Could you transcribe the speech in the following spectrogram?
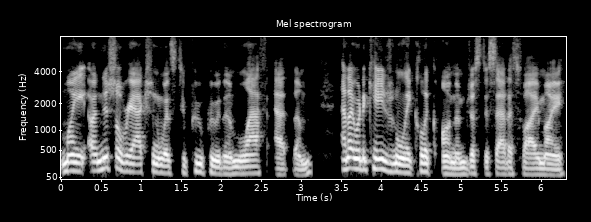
my initial reaction was to poo-poo them, laugh at them, and I would occasionally click on them just to satisfy my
